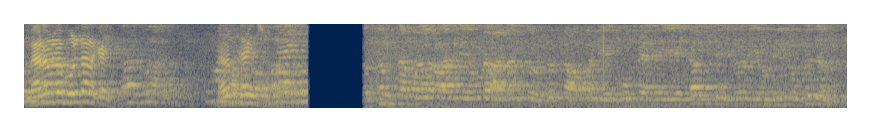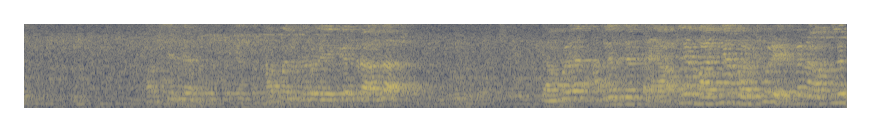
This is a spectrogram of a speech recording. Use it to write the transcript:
मॅडमला बोलता ना काही? मॅडम काही प्रथमतः मला आज एवढा आनंद होतो की आपण एकोप्याने एका स्टेजवर एवढी लोक जमली. सर आपण सर्व एकत्र आलात. त्यामुळे आनंदच आहे. आपल्या मागण्या भरपूर आहे पण आपलं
